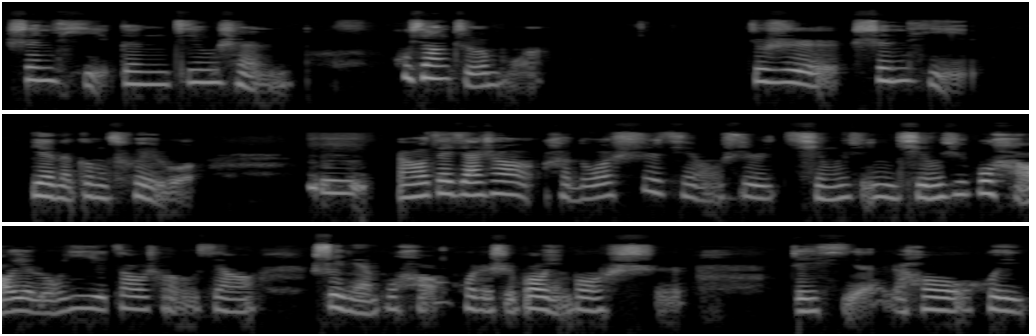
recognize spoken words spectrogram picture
身体跟精神互相折磨，就是身体变得更脆弱，嗯，然后再加上很多事情是情绪，你情绪不好也容易造成像睡眠不好或者是暴饮暴食这些，然后会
